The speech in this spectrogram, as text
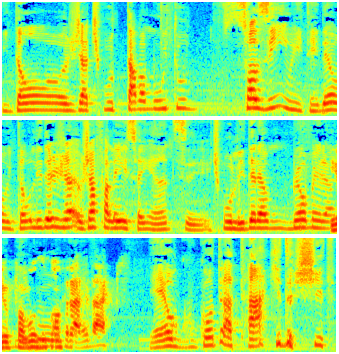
então eu já, tipo, tava muito sozinho, entendeu? Então o líder, já, eu já falei isso aí antes, e, tipo, o líder é o meu melhor E o famoso amigo contra-ataque. É, o contra-ataque do Cheeto.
